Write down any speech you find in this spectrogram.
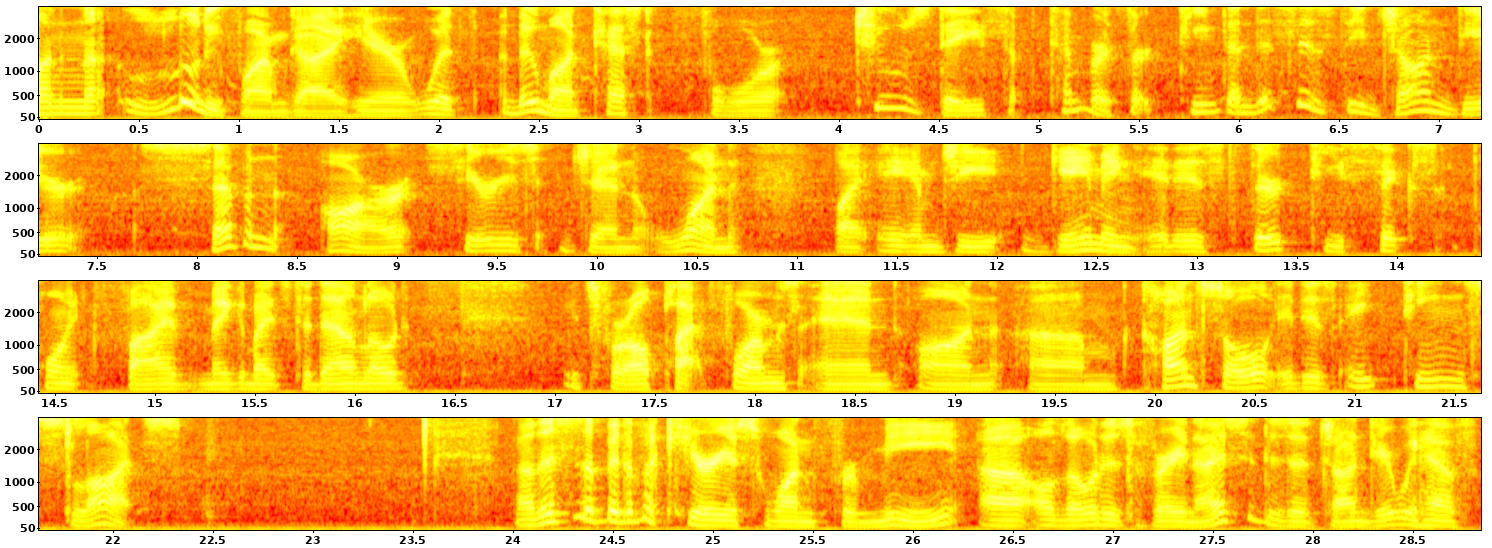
everyone, Looney Farm Guy here with a new mod test for Tuesday, September 13th, and this is the John Deere 7R Series Gen 1 by AMG Gaming. It is 36.5 megabytes to download. It's for all platforms, and on um, console, it is 18 slots. Now this is a bit of a curious one for me, uh, although it is very nice. It is a John Deere. We have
